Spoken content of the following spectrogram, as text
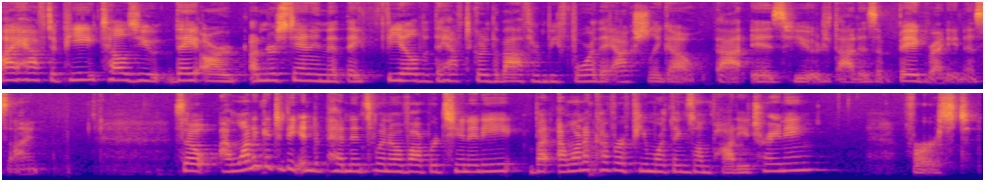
I have to pee tells you they are understanding that they feel that they have to go to the bathroom before they actually go. That is huge. That is a big readiness sign. So, I want to get to the independence window of opportunity, but I want to cover a few more things on potty training first.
